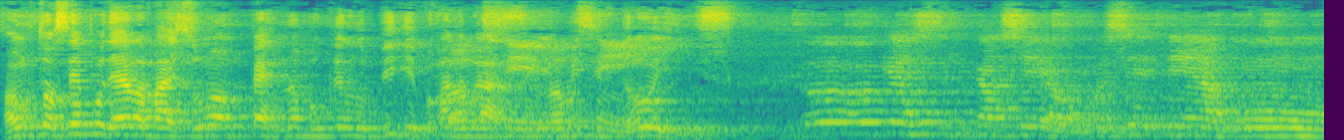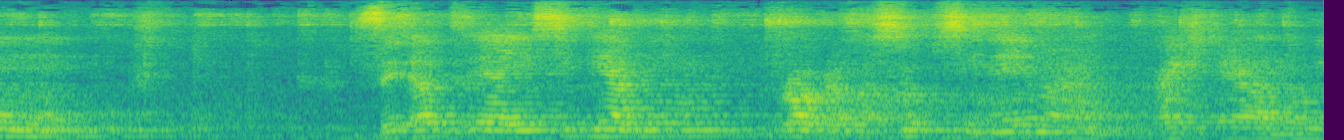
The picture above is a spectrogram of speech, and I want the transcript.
Vamos torcer por ela, mais uma pernambucana no Big Brother Vamos Brasil, sim, vamos sim. 22. Ô, ô, Cass- Cassiel, você tem algum. Você Já dizer aí se tem algum programa sobre cinema vai estrear no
